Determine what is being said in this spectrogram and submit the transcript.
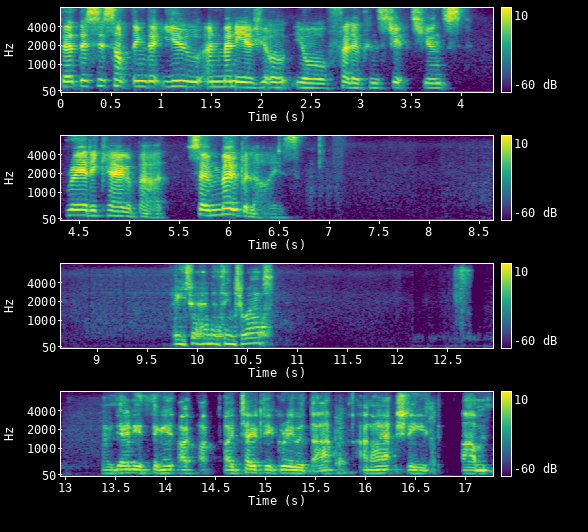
that this is something that you and many of your, your fellow constituents really care about. So mobilize. Peter, anything to add? The only thing I, I, I totally agree with that, and I actually um,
